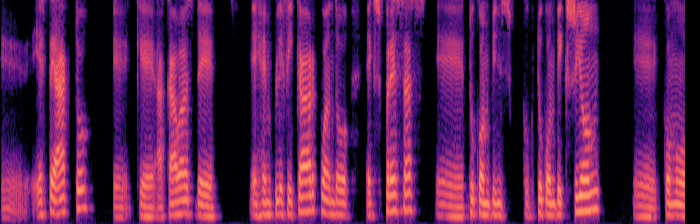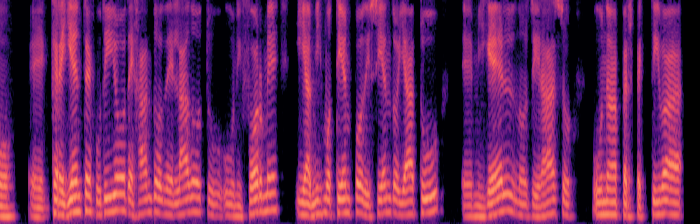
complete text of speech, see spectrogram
este acto eh, que acabas de ejemplificar cuando expresas eh, tu, tu, convicción eh, como creyente judío, dejando de lado tu uniforme y al mismo tiempo diciendo ya tú, Miguel, nos dirás una perspectiva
